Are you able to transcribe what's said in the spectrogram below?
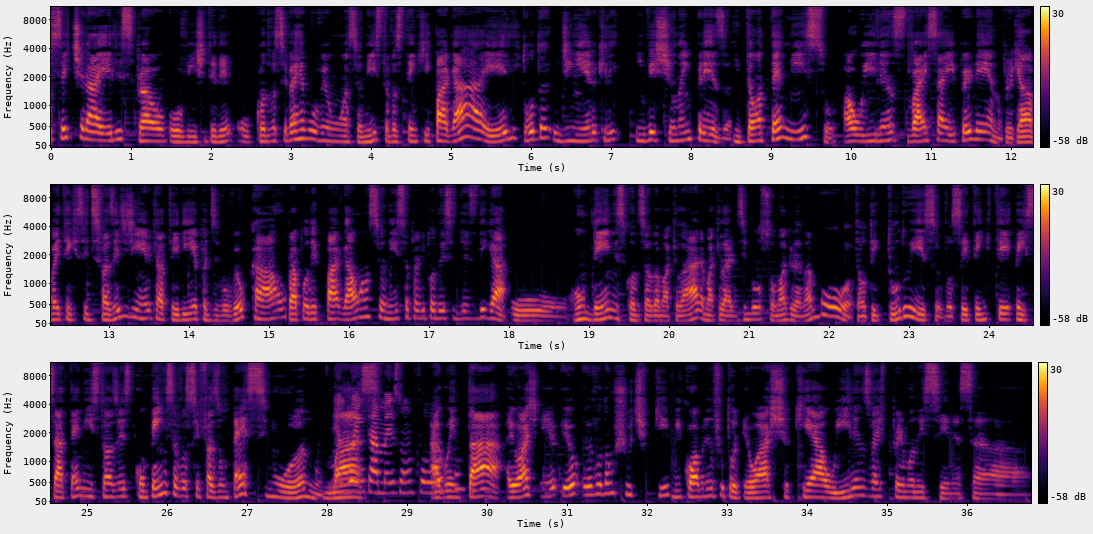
você tirar eles para o ouvinte entender, quando você vai remover um acionista, você tem que pagar a ele todo o dinheiro que ele investiu na empresa. Então, até nisso, a Williams vai sair perdendo, porque ela vai ter que se desfazer de dinheiro que ela teria para desenvolver o carro, para poder pagar um acionista para ele poder se desligar. O Ron Dennis, quando saiu da McLaren, a McLaren desembolsou uma grana boa. Então, tem tudo isso. Você tem que ter pensar até nisso. Então, às vezes, compensa você fazer um péssimo ano, mas aguentar mais um pouco. Aguentar, eu acho, eu, eu, eu vou dar um chute que me cobre no futuro. Eu acho que a Williams vai permanecer nessa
